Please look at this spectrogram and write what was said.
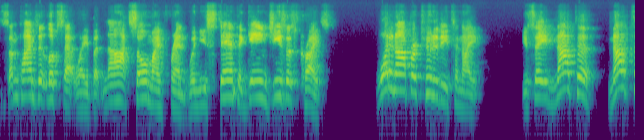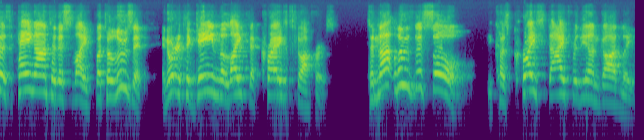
Sometimes it looks that way, but not so, my friend. When you stand to gain Jesus Christ, what an opportunity tonight. You say not to not to hang on to this life, but to lose it in order to gain the life that Christ offers. To not lose this soul because Christ died for the ungodly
